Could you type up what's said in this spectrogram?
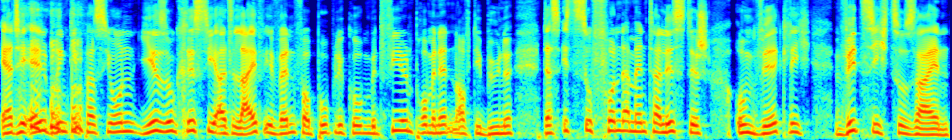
RTL bringt die Passion Jesu Christi als Live-Event vor Publikum mit vielen Prominenten auf die Bühne. Das ist zu fundamentalistisch, um wirklich witzig zu sein.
